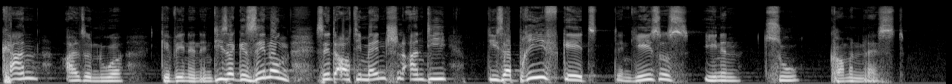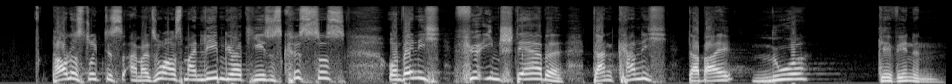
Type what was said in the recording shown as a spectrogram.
kann also nur gewinnen. In dieser Gesinnung sind auch die Menschen, an die dieser Brief geht, den Jesus ihnen zukommen lässt. Paulus drückt es einmal so aus, mein Leben gehört Jesus Christus und wenn ich für ihn sterbe, dann kann ich dabei nur gewinnen.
